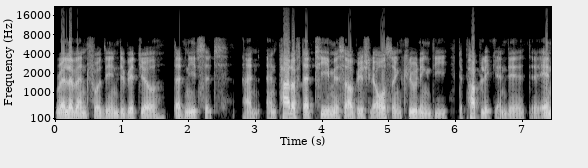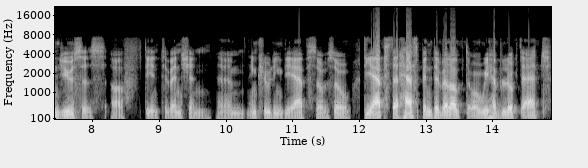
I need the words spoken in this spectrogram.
relevant for the individual that needs it. And, and part of that team is obviously also including the, the public and the, the end users of the intervention, um, including the apps. So, so the apps that has been developed or we have looked at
